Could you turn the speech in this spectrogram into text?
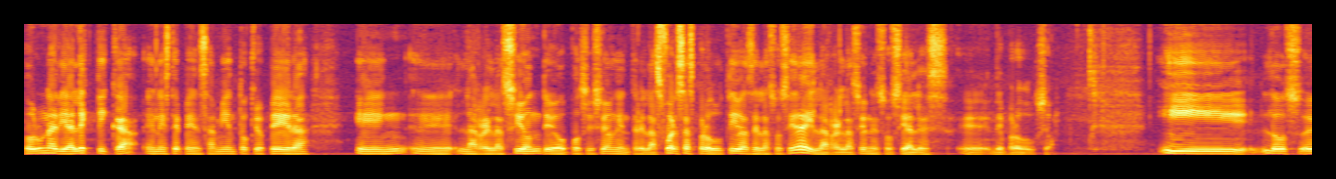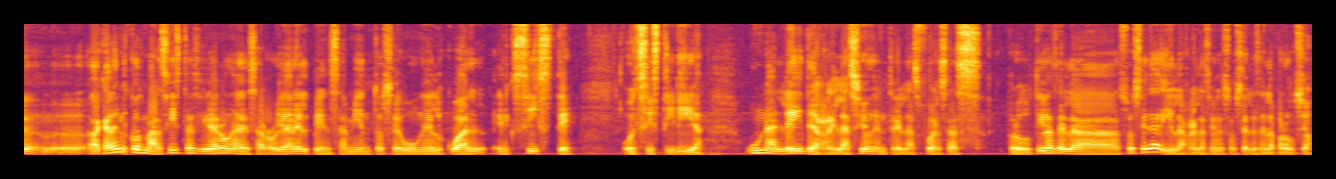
por una dialéctica en este pensamiento que opera en eh, la relación de oposición entre las fuerzas productivas de la sociedad y las relaciones sociales eh, de producción. Y los eh, académicos marxistas llegaron a desarrollar el pensamiento según el cual existe o existiría una ley de relación entre las fuerzas productivas de la sociedad y las relaciones sociales de la producción.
